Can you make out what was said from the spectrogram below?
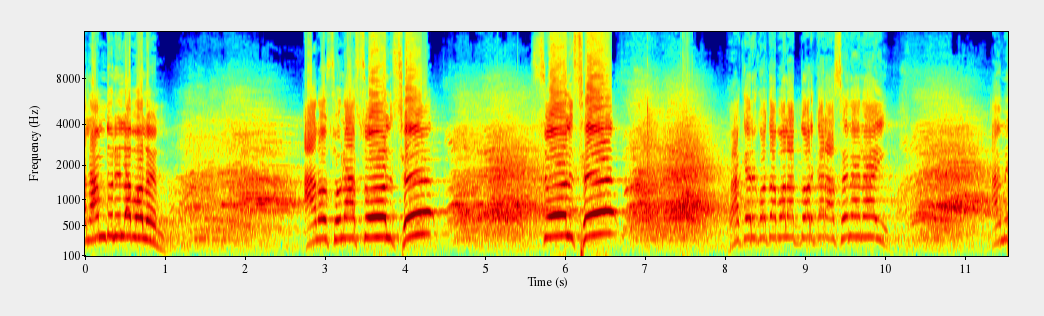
আলহামদুলিল্লাহ বলেন। আলোচনা চলছে চলছে। হকের কথা বলার দরকার আছে না নাই? আমি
